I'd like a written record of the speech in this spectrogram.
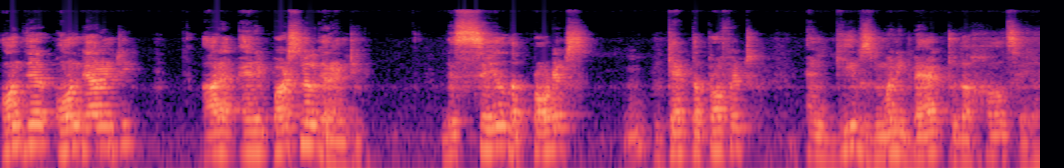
on their own guarantee or any personal guarantee. They sell the products, Hmm. get the profit, and gives money back to the wholesaler.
